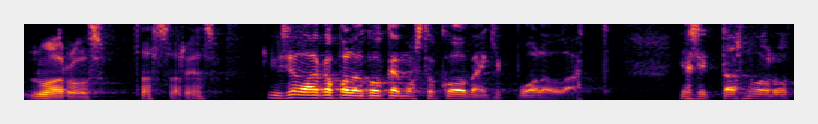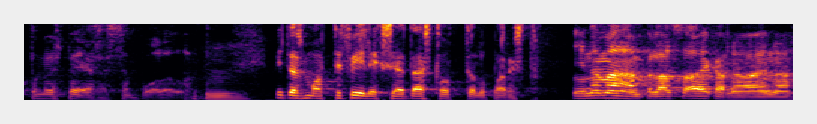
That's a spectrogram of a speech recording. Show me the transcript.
nuoruus tässä sarjassa. Kyllä siellä on aika paljon kokemusta KVnkin puolella, että ja sitten taas nuoruutta myös PSSn puolella. Mm. Mitäs Matti fiiliksiä tästä otteluparista? Niin nämähän pelasi aikana aina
